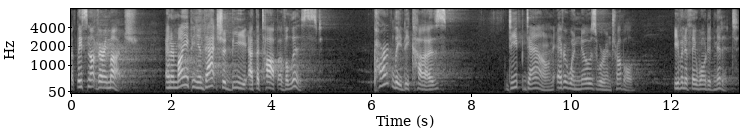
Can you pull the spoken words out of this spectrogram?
At least not very much. And in my opinion, that should be at the top of the list. Partly because Deep down, everyone knows we're in trouble, even if they won't admit it.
